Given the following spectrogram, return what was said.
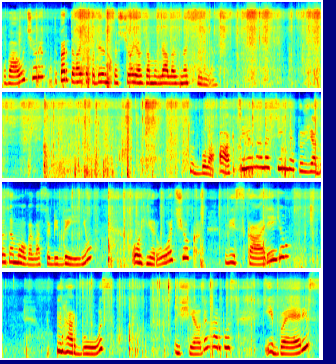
ваучери. Тепер давайте подивимося, що я замовляла з насіння. Тут була акція на насіння, тож я дозамовила собі диню, огірочок, віскарію гарбуз, ще один гарбуз, і беріс,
